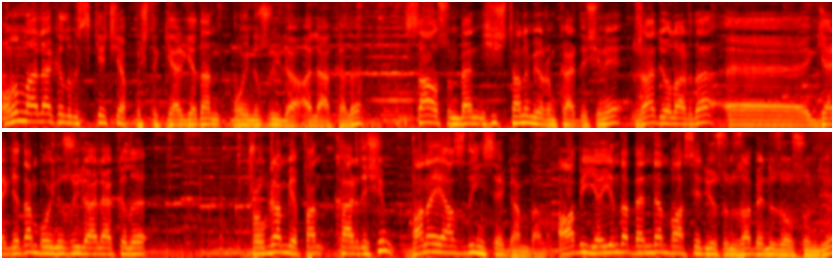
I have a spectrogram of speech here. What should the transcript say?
Onunla alakalı bir skeç yapmıştık gergedan boynuzuyla alakalı. Sağ olsun ben hiç tanımıyorum kardeşini. Radyolarda eee gergedan boynuzuyla alakalı program yapan kardeşim bana yazdı Instagram'dan. Abi yayında benden bahsediyorsunuz haberiniz olsun diye.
